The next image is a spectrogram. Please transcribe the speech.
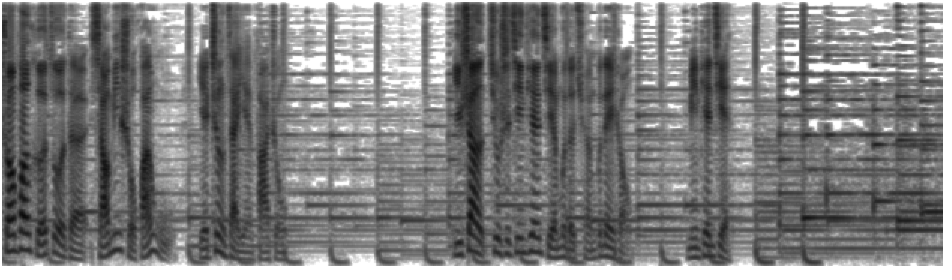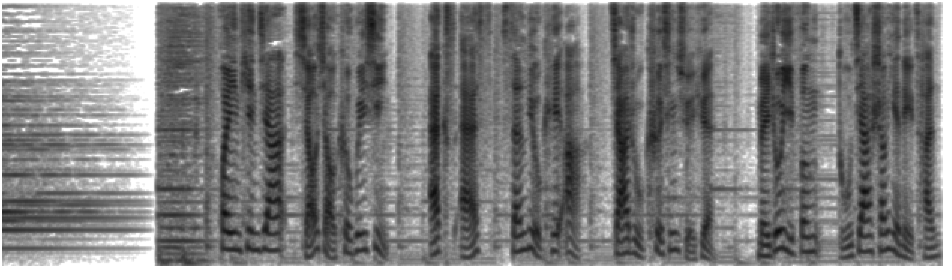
双方合作的小米手环五也正在研发中。以上就是今天节目的全部内容，明天见。欢迎添加小小客微信 xs 三六 kr 加入克星学院，每周一封独家商业内参。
